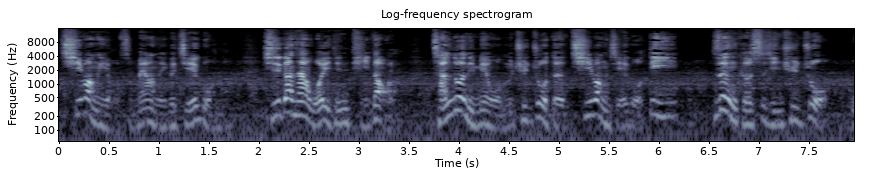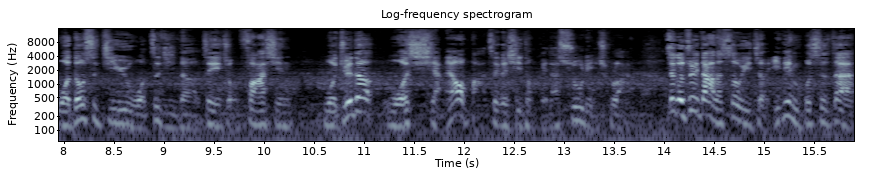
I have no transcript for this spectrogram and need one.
期望有什么样的一个结果呢？其实刚才我已经提到了，缠论里面我们去做的期望结果，第一。任何事情去做，我都是基于我自己的这一种发心。我觉得我想要把这个系统给它梳理出来，这个最大的受益者一定不是在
